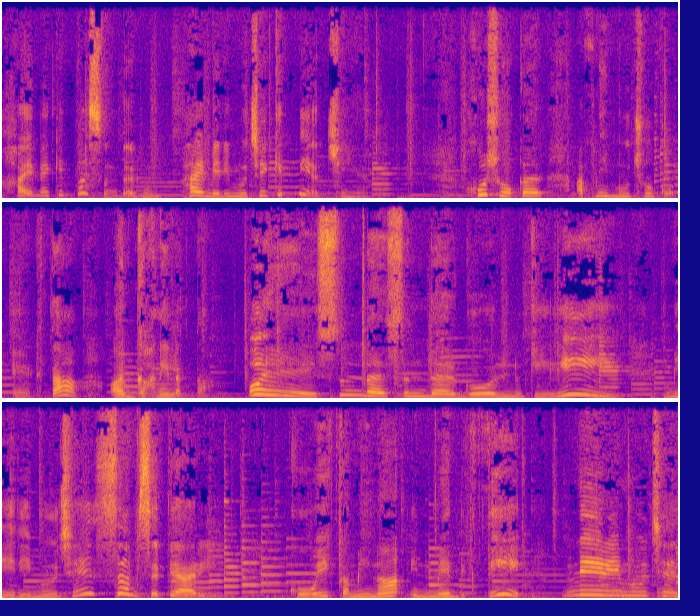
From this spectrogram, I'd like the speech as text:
हाय मैं कितना सुंदर हूँ। हाय मेरी मूछे कितनी अच्छी हैं। खुश होकर अपनी मूछों को ऐंठता और गाने लगता। ओए, सुंदर सुंदर, गोल, नुकीली, मेरी मूछे सबसे प्यारी। कोई कमीना इनमें दिखती, मेरी मूछे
